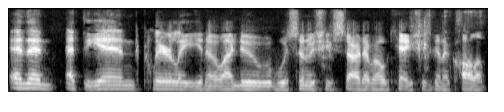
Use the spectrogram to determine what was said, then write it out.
and then at the end, clearly, you know, I knew as soon as she started, okay, she's going to call up,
